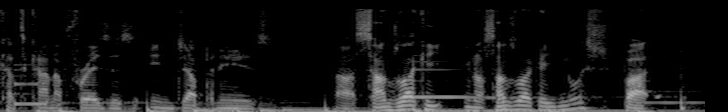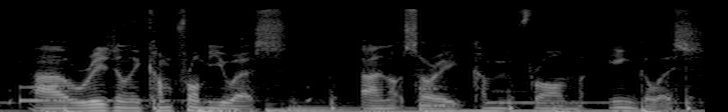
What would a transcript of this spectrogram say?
katakana phrases in Japanese. Uh, sounds like a, you know sounds like English, but uh, originally come from US. Uh, not sorry, coming from English,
